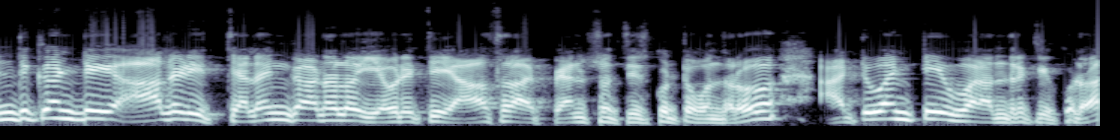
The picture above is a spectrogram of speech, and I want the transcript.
ఎందుకంటే ఆల్రెడీ తెలంగాణలో ఎవరైతే ఆసరా పెన్షన్ తీసుకుంటూ ఉన్నారో అటువంటి వారందరికీ కూడా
